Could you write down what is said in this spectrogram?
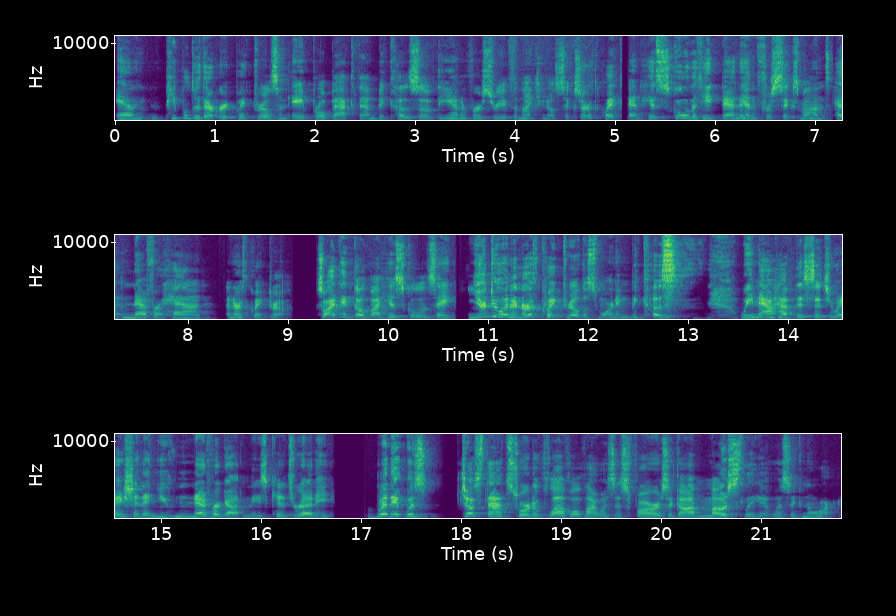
and people do their earthquake drills in April back then because of the anniversary of the 1906 earthquake. And his school that he'd been in for six months had never had an earthquake drill. So I did go by his school and say, You're doing an earthquake drill this morning because we now have this situation and you've never gotten these kids ready. But it was just that sort of level. That was as far as it got. Mostly it was ignored.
